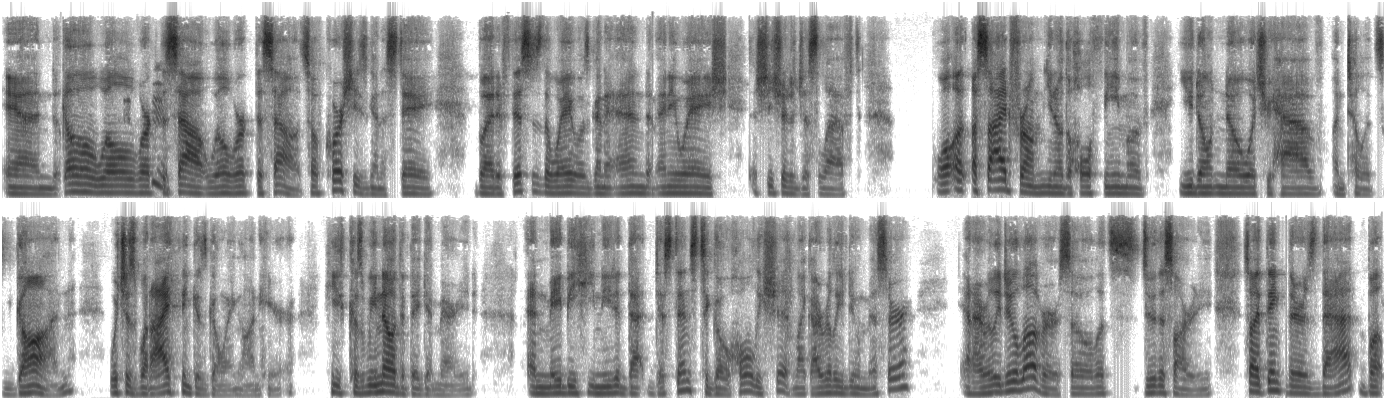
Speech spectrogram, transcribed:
and, oh, we'll work Hmm. this out. We'll work this out. So, of course, she's going to stay. But if this is the way it was going to end anyway, she, she should have just left. Well, aside from, you know, the whole theme of you don't know what you have until it's gone, which is what I think is going on here. He because we know that they get married, and maybe he needed that distance to go. Holy shit! Like I really do miss her, and I really do love her. So let's do this already. So I think there's that, but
